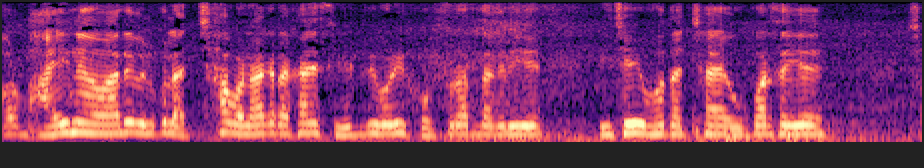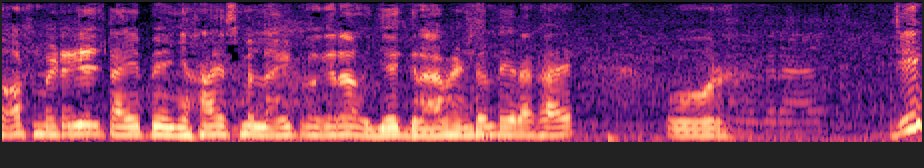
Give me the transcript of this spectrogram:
और भाई ने हमारे बिल्कुल अच्छा बना के रखा है। सीट भी बड़ी खूबसूरत लग रही है। पीछे भी बहुत अच्छा है। ऊपर से ये सॉफ्ट मटेरियल टाइप है। यहाँ इसमें लाइट वगैरह, ये ग्रैब हैंडल दे रखा है। और जी,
